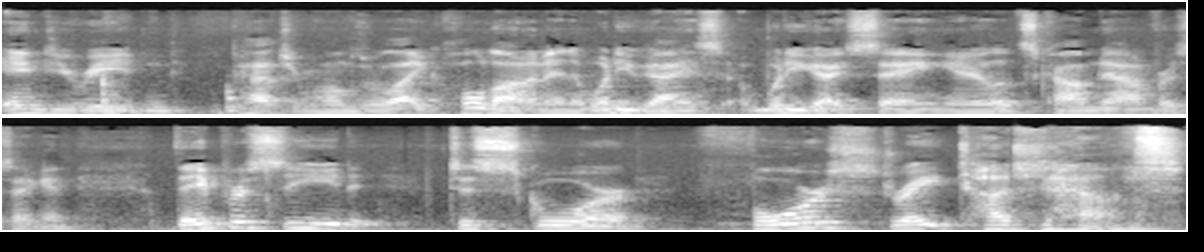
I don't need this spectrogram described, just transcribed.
Andy Reid and Patrick Mahomes were like, "Hold on a minute. What are you guys? What are you guys saying here? Let's calm down for a second. They proceed to score four straight touchdowns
